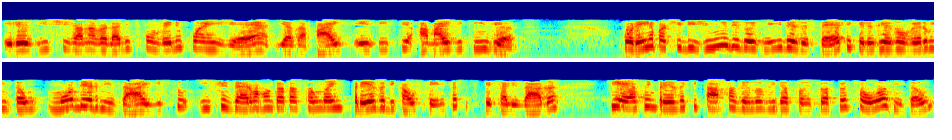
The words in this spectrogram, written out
Ele existe já, na verdade, esse convênio com a RGE e as APAIs existe há mais de 15 anos. Porém, a partir de junho de 2017, que eles resolveram, então, modernizar isso e fizeram a contratação da empresa de call center especializada, que é essa empresa que está fazendo as ligações para as pessoas, então,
